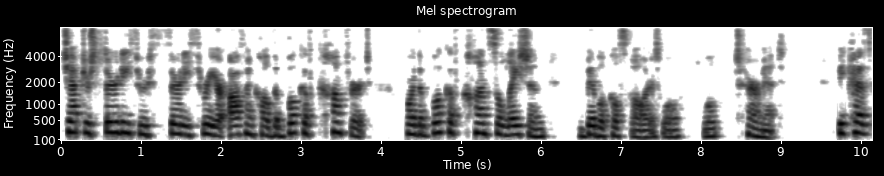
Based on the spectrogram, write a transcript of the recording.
Chapters 30 through 33 are often called the book of comfort or the book of consolation, biblical scholars will, will term it. Because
